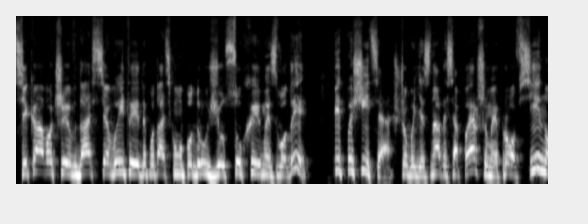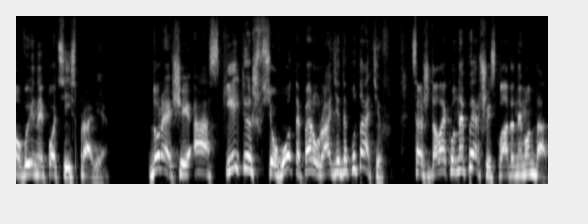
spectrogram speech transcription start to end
Цікаво, чи вдасться вийти депутатському подружжю сухими з води? Підпишіться, щоб дізнатися першими про всі новини по цій справі. До речі, а скільки ж всього тепер у раді депутатів? Це ж далеко не перший складений мандат.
